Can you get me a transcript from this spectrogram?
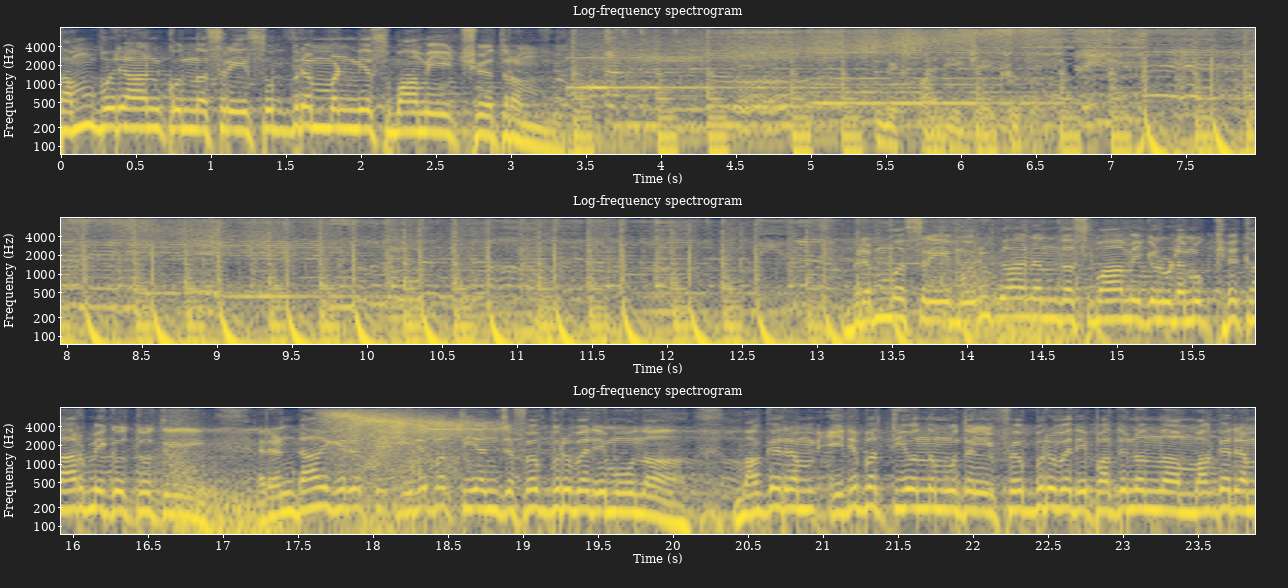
തമ്പുരാൻ കുന്ന ശ്രീ സുബ്രഹ്മണ്യ സ്വാമി ക്ഷേത്രം. ബ്രഹ്മശ്രീ മുരുകാനന്ദ സ്വാമികളുടെ മുഖ്യ കാർമ്മികത്വത്തിൽ രണ്ടായിരത്തി ഇരുപത്തിയഞ്ച് ഫെബ്രുവരി മൂന്ന് മകരം ഇരുപത്തിയൊന്ന് മുതൽ ഫെബ്രുവരി പതിനൊന്ന് മകരം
